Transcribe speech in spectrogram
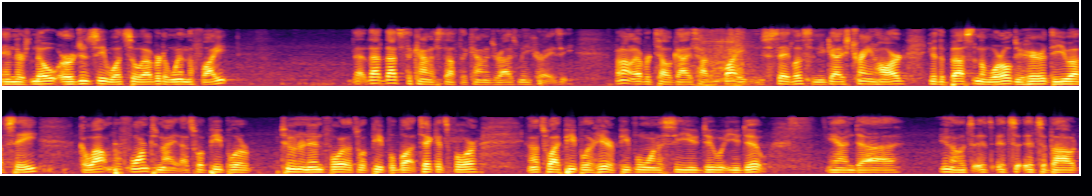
and there's no urgency whatsoever to win the fight. That, that that's the kind of stuff that kind of drives me crazy. I don't ever tell guys how to fight. Just say, listen, you guys train hard. You're the best in the world. You're here at the UFC. Go out and perform tonight. That's what people are tuning in for. That's what people bought tickets for. And that's why people are here. People want to see you do what you do. And uh, you know, it's it's it's it's about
